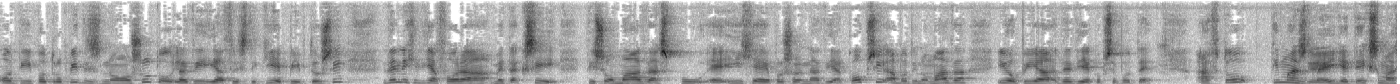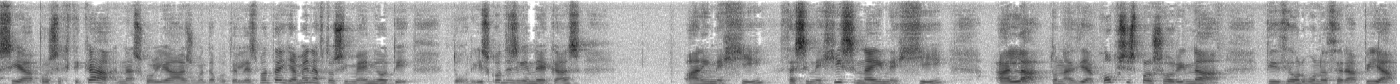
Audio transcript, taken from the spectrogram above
ότι η υποτροπή της νόσου, το, δηλαδή η αθρηστική επίπτωση, δεν έχει διαφορά μεταξύ της ομάδας που ε, είχε προσωρινά διακόψει από την ομάδα η οποία δεν διέκοψε ποτέ. Αυτό τι μας λέει, γιατί έχει σημασία προσεκτικά να σχολιάζουμε τα αποτελέσματα, για μένα αυτό σημαίνει ότι το ρίσκο της γυναίκας αν είναι χ, θα συνεχίσει να είναι χ, αλλά το να διακόψεις προσωρινά τη ορμονοθεραπεία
